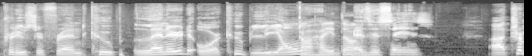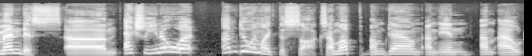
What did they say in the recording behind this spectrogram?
producer friend Coop Leonard or Coop Leon. Oh, how you doing? As it says. Uh, tremendous. Um, actually, you know what? I'm doing like the Sox. I'm up, I'm down, I'm in, I'm out.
